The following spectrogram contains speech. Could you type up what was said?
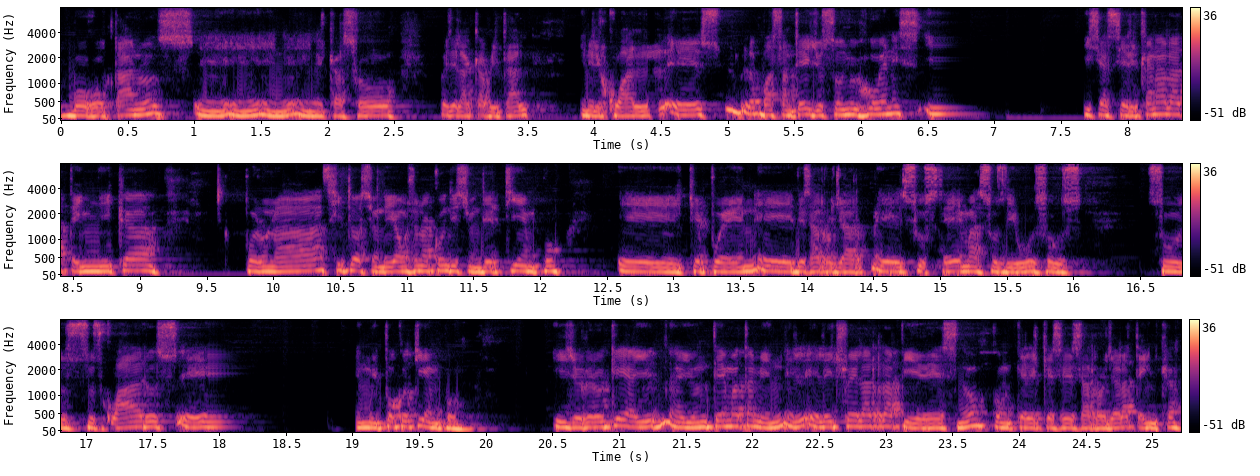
bogotanos, en, el caso pues, de la capital, en el cual bastante de ellos son muy jóvenes y, y se acercan a la técnica por una situación, digamos, una condición de tiempo eh, que pueden eh, desarrollar eh, sus temas, sus dibujos, sus, sus, cuadros en muy poco tiempo. Y yo creo que hay, hay un tema también, el, hecho de la rapidez, ¿no? Con que, el que se desarrolla la técnica,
